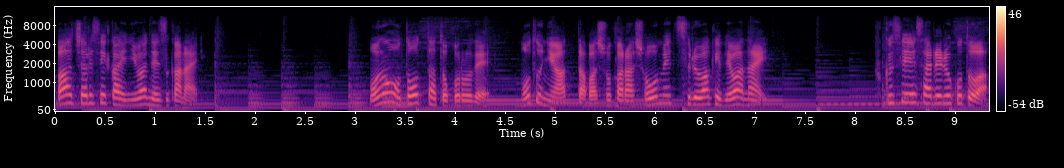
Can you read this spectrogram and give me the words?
バーチャル世界には根付かない。物を取ったところで元にあった場所から消滅するわけではない。複製されることは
